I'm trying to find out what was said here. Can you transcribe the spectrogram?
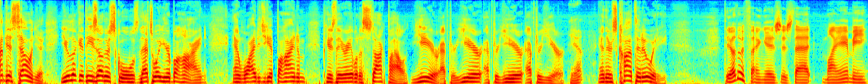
I'm just telling you. You look at these other schools. That's what you're behind. And why did you get behind them? Because they were able to stockpile year after year after year after year. yeah. And there's continuity. The other thing is is that Miami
